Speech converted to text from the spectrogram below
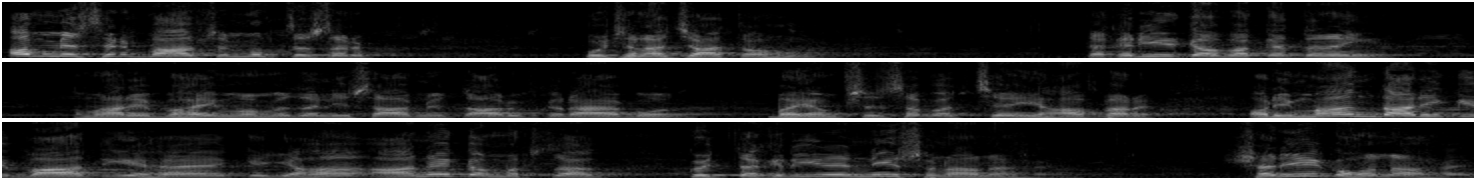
اب میں صرف آپ سے مختصر پوچھنا چاہتا ہوں۔ تقریر کا وقت نہیں۔ ہمارے بھائی محمد علی صاحب نے تعارف کرایا بہت۔ بھائی ہم سے سب اچھے ہیں یہاں پر۔ اور ایمانداری کی بات یہ ہے کہ یہاں آنے کا مقصد کوئی تقریریں نہیں سنانا ہے۔ شریک ہونا ہے۔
